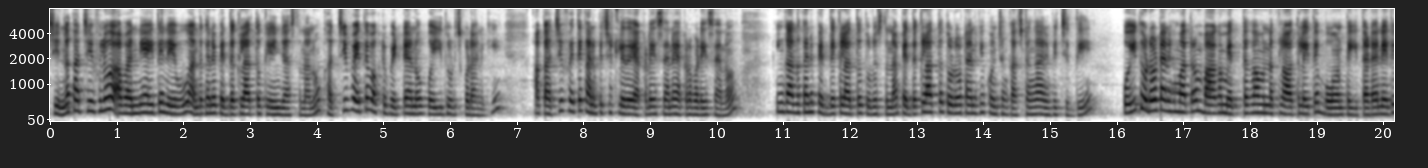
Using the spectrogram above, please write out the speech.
చిన్న కర్చీఫ్లు అవన్నీ అయితే లేవు. అందుకనే పెద్ద క్లాత్తో క్లీన్ చేస్తున్నాను. కర్చీఫ్ అయితే ఒకటి పెట్టాను పొయ్యి తుడుచుకోవడానికి. ఆ కర్చీఫ్ అయితే కనిపించట్లేదు. ఎక్కడ వేసానో ఎక్కడ పడేసానో. ఇంకా అందుకని పెద్ద క్లాత్తో తుడుస్తున్నా. పెద్ద క్లాత్తో తుడవటానికి కొంచెం కష్టంగా అనిపించిద్ది. పొయ్యి తుడవటానికి మాత్రం బాగా మెత్తగా ఉన్న క్లాతులు అయితే బాగుంటాయి తడి అనేది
